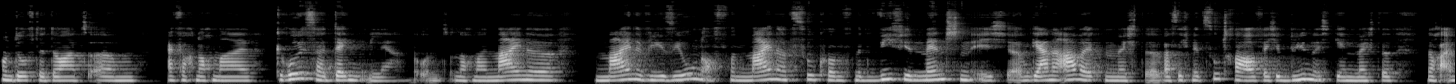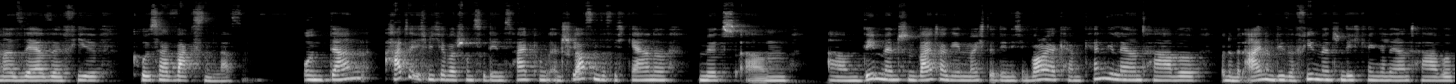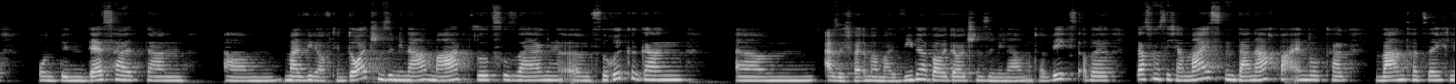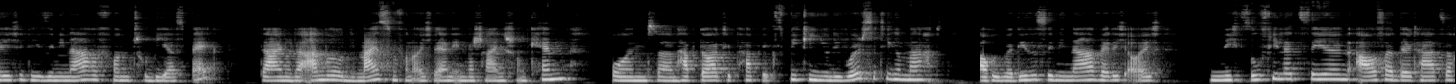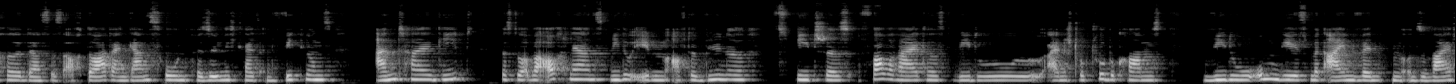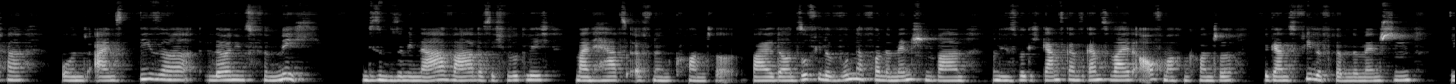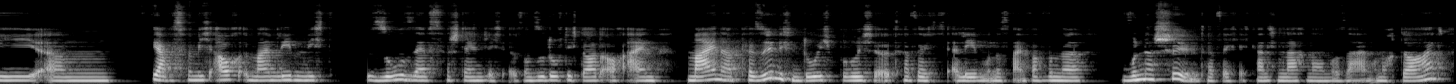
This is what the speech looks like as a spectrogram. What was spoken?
und durfte dort ähm, einfach nochmal größer denken lernen und nochmal meine meine Vision auch von meiner Zukunft, mit wie vielen Menschen ich ähm, gerne arbeiten möchte, was ich mir zutraue, auf welche Bühne ich gehen möchte, noch einmal sehr, sehr viel größer wachsen lassen. Und dann hatte ich mich aber schon zu dem Zeitpunkt entschlossen, dass ich gerne mit ähm, ähm, dem Menschen weitergehen möchte, den ich im Warrior Camp kennengelernt habe, oder mit einem dieser vielen Menschen, die ich kennengelernt habe, und bin deshalb dann ähm, mal wieder auf den deutschen Seminarmarkt sozusagen ähm, zurückgegangen. Ähm, also ich war immer mal wieder bei deutschen Seminaren unterwegs, aber das, was mich am meisten danach beeindruckt hat, waren tatsächlich die Seminare von Tobias Beck der ein oder andere und die meisten von euch werden ihn wahrscheinlich schon kennen und ähm, habe dort die Public Speaking University gemacht. Auch über dieses Seminar werde ich euch nicht so viel erzählen, außer der Tatsache, dass es auch dort einen ganz hohen Persönlichkeitsentwicklungsanteil gibt, dass du aber auch lernst, wie du eben auf der Bühne Speeches vorbereitest, wie du eine Struktur bekommst, wie du umgehst mit Einwänden und so weiter. Und eins dieser Learnings für mich in diesem Seminar war, dass ich wirklich mein Herz öffnen konnte, weil dort so viele wundervolle Menschen waren und ich es wirklich ganz, ganz, ganz weit aufmachen konnte für ganz viele fremde Menschen, die, ähm, ja, was für mich auch in meinem Leben nicht so selbstverständlich ist. Und so durfte ich dort auch einen meiner persönlichen Durchbrüche tatsächlich erleben. Und es war einfach wunder, wunderschön, tatsächlich, kann ich im Nachhinein nur sagen. Und auch dort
